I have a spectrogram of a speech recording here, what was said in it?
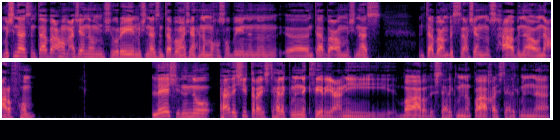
مش ناس نتابعهم عشانهم مشهورين مش ناس نتابعهم عشان إحنا مغصوبين إنه آه نتابعهم مش ناس نتابعهم بس عشان أصحابنا أو نعرفهم. ليش؟ لأنه هذا الشيء ترى يستهلك منه كثير يعني بارض يستهلك منه طاقة يستهلك منه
